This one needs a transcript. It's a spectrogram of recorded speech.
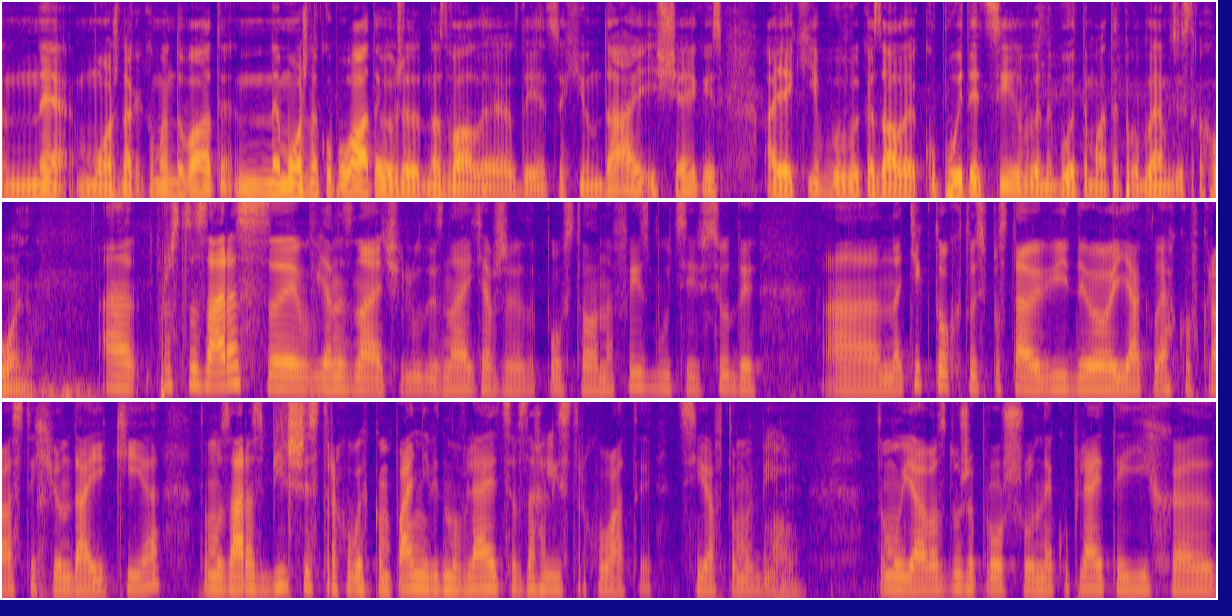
не можна рекомендувати, не можна купувати. Ви вже назвали, здається, Hyundai і ще якийсь. А які б ви казали, купуйте ці, ви не будете мати проблем зі страхуванням. Просто зараз е, я не знаю, чи люди знають, я вже постала на Фейсбуці і всюди. На TikTok хтось поставив відео, як легко вкрасти Hyundai і Kia. Тому зараз більшість страхових компаній відмовляється взагалі страхувати ці автомобілі. Тому я вас дуже прошу, не купляйте їх е,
